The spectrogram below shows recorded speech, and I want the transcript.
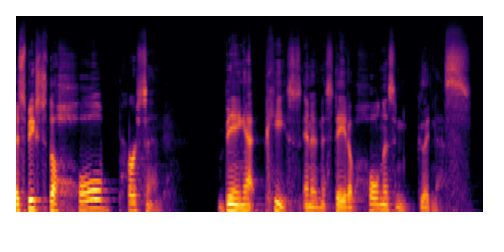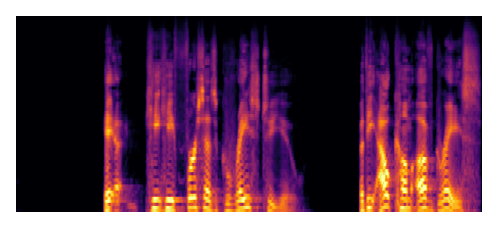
It speaks to the whole person being at peace and in a state of wholeness and goodness. He, uh, he, he first says grace to you, but the outcome of grace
